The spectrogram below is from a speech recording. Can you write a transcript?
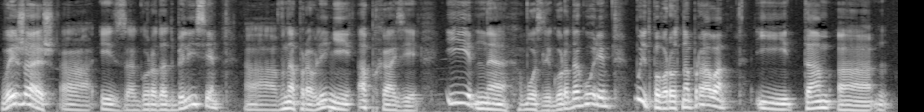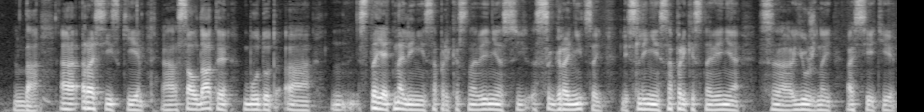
Выезжаешь а, из города Тбилиси а, в направлении Абхазии. И а, возле города Гори будет поворот направо. И там а, да, российские солдаты будут стоять на линии соприкосновения с, с границей или с линией соприкосновения с Южной Осетией.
